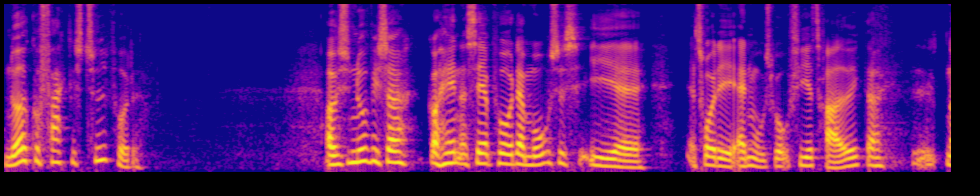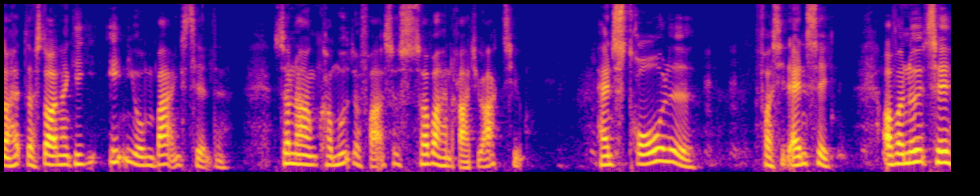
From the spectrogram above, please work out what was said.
Noget kunne faktisk tyde på det. Og hvis nu vi så går hen og ser på, da Moses i, øh, jeg tror det er 2. Mosebog 34, ikke? Der, øh, når der står, at han gik ind i åbenbaringsteltet, så når han kom ud derfra, så, så var han radioaktiv. Han strålede fra sit ansigt, og var nødt til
